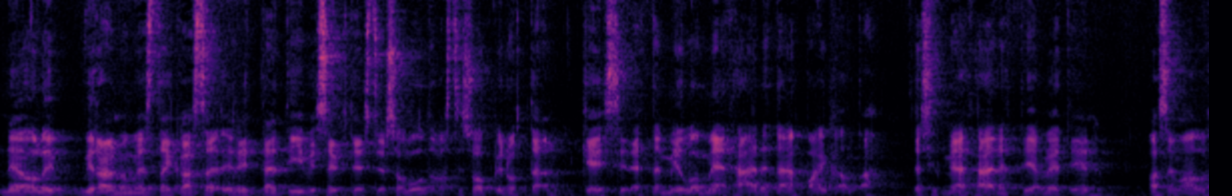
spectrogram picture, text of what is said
ne oli viranomaisten kanssa erittäin tiivissä yhteistyössä luultavasti sopinut tämän keissin, että milloin meidät häädetään paikalta. Ja sitten meidät häädettiin ja vetiin asemalle.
